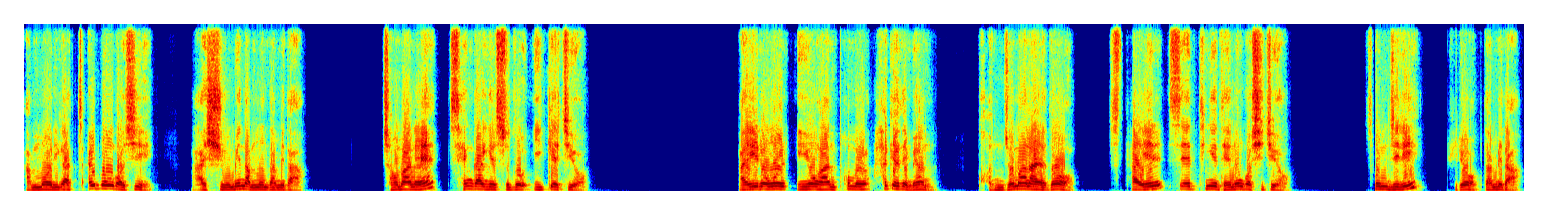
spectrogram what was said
앞머리가 짧은 것이 아쉬움이 남는답니다. 저만의 생각일 수도 있겠지요. 아이롱을 이용한 펌을 하게 되면 건조만 하여도 스타일 세팅이 되는 것이지요. 손질이 필요 없답니다.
